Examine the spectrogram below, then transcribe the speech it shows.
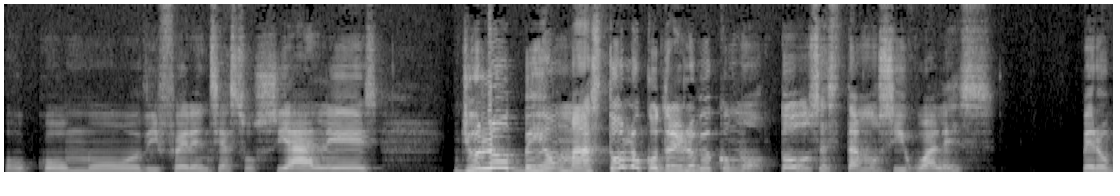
o como diferencias sociales. Yo lo veo más, todo lo contrario, yo lo veo como todos estamos iguales, pero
